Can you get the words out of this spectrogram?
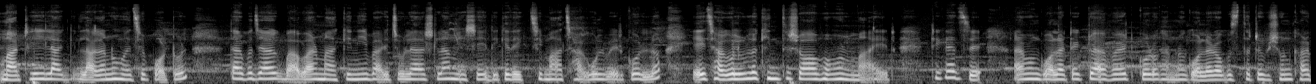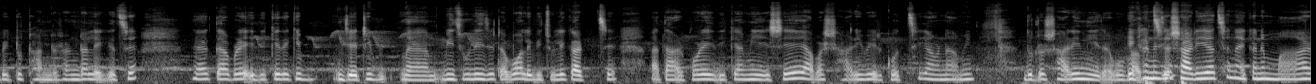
মাঠেই লাগ- লাগানো হয়েছে পটল। তারপর যাই হোক, বাবার মাকে নিয়ে বাড়ি চলে আসলাম। এসে এদিকে দেখছি মা ছাগল বের করল। এই ছাগলগুলো কিন্তু সব আমার মায়ের, ঠিক আছে? আর আমার গলাটা একটু অ্যাভয়েড করো কেন গলার অবস্থাটা ভীষণ খারাপ, একটু ঠান্ডা ঠান্ডা লেগেছে। তারপরে এদিকে দেখি জেঠি বিচুলি যেটা বলে, বিচুলি কাটছে। আর তারপরে এদিকে আমি এসে আবার শাড়ি বের করছি, কেননা আমি দুটো শাড়ি নিয়ে যাব এখানে যে শাড়ি আছে না, এখানে মা আর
